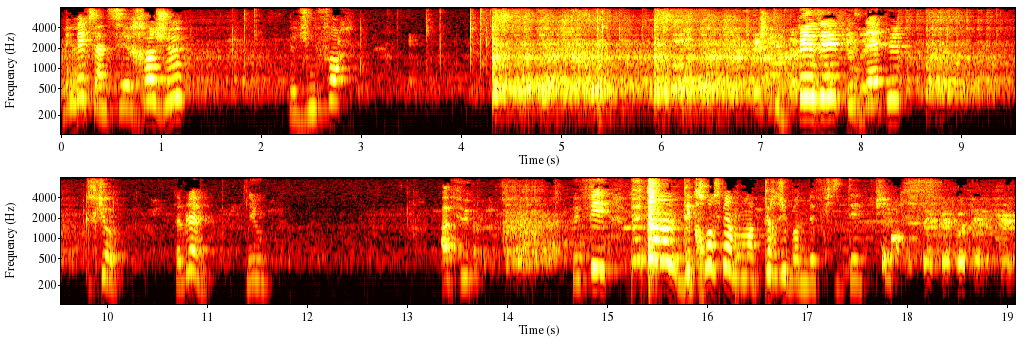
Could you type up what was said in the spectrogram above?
Mais mec, c'est un de ces rageux. Mais d'une force. T'es baisé, fils de pute. Qu'est-ce qu'il y a? T'as blême? Il est où? Ah pu. Mais fils. Putain, des grosses merdes, on a perdu, bande de fils de pute. C'est fait botter le cul.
